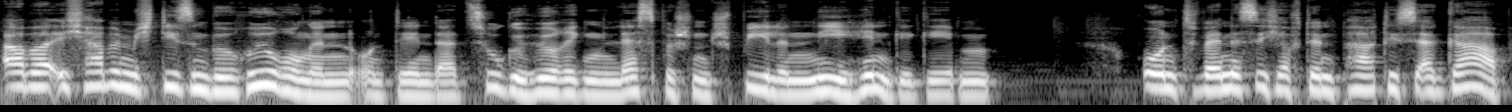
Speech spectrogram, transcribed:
Aber ich habe mich diesen Berührungen und den dazugehörigen lesbischen Spielen nie hingegeben. Und wenn es sich auf den Partys ergab,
